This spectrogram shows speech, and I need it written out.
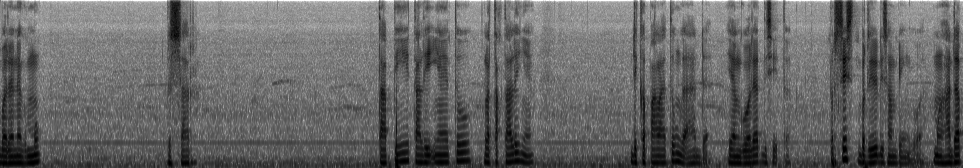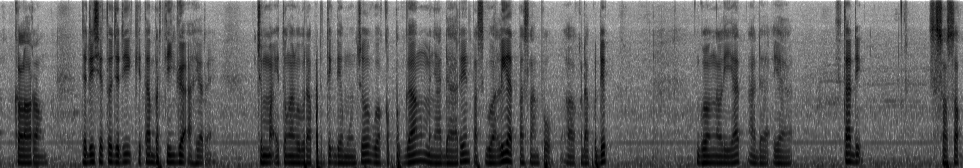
Badannya gemuk besar. Tapi talinya itu letak talinya di kepala itu nggak ada. Yang gue lihat di situ. Persis berdiri di samping gue menghadap ke lorong. Jadi situ jadi kita bertiga akhirnya. Cuma hitungan beberapa detik dia muncul gue kepegang menyadarin pas gue lihat pas lampu uh, kedap kedip gue ngeliat ada ya tadi. Sesosok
